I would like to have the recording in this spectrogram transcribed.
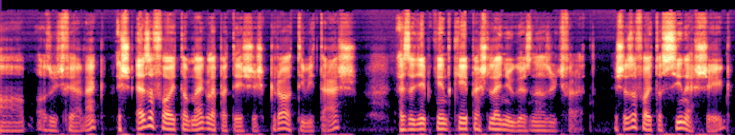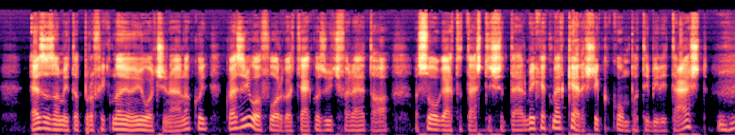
a, az ügyfélnek, és ez a fajta meglepetés és kreativitás, ez egyébként képes lenyűgözni az ügyfelet. És ez a fajta színesség, ez az, amit a profik nagyon jól csinálnak, hogy kvázi jól forgatják az ügyfelet, a, a szolgáltatást és a terméket, mert keresik a kompatibilitást, uh-huh.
